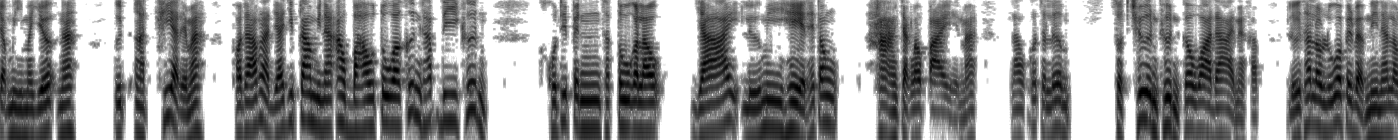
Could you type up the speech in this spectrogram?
จะมีมาเยอะนะอึดอัดเครียดเห็นไหมพอดาวพฤหัสย้ายยี่สิบเก้ามีนาเอาเบาตัวขึ้นครับ ดีขึ้น คนที่เป็นศัตรูกับเราย้ายหรือมีเหตุให้ต้องห่างจากเราไปเห็นไหมเราก็จะเริ่มสดชื่นขึ้นก็ว่าได้นะครับ หรือถ้าเรารู้ว่าเป็นแบบนี้นะ เรา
